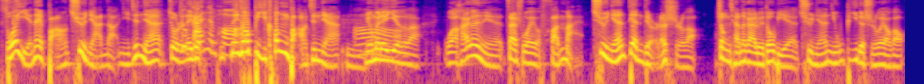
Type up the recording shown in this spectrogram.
所以那榜去年的，你今年就是那叫赶紧抛。那叫避坑榜，今年明白这意思吧？我还跟你再说一个反买，去年垫底儿的十个挣钱的概率都比去年牛逼的十个要高，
